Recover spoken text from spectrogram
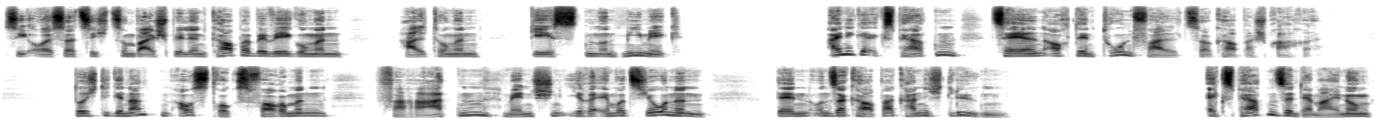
Sie äußert sich zum Beispiel in Körperbewegungen, Haltungen, Gesten und Mimik. Einige Experten zählen auch den Tonfall zur Körpersprache. Durch die genannten Ausdrucksformen verraten Menschen ihre Emotionen, denn unser Körper kann nicht lügen. Experten sind der Meinung,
